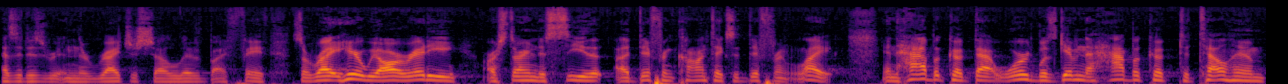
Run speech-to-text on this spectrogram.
as it is written, the righteous shall live by faith. So, right here, we already are starting to see a different context, a different light. In Habakkuk, that word was given to Habakkuk to tell him,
